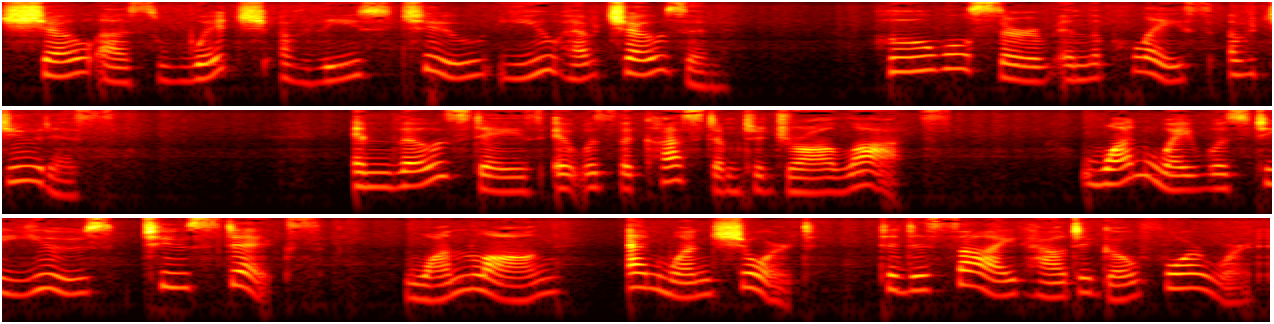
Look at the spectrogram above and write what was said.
Show us which of these two you have chosen. Who will serve in the place of Judas? In those days, it was the custom to draw lots. One way was to use two sticks, one long and one short, to decide how to go forward.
